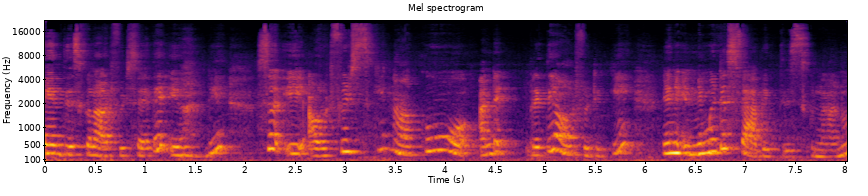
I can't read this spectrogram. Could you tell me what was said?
నేను తీసుకున్న అవుట్ఫిట్స్ అయితే ఇవన్నీ. సో ఈ అవుట్ఫిట్స్కి నాకు అంటే ప్రతి అవుట్ఫిట్కి నేను ఎన్ని మీటర్స్ ఫ్యాబ్రిక్ తీసుకున్నాను?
